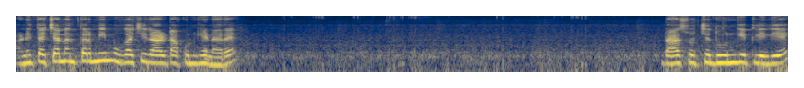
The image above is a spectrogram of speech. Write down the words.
आणि त्याच्यानंतर मी मुगाची डाळ टाकून घेणार आहे. डाळ स्वच्छ धुवून घेतलेली आहे.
